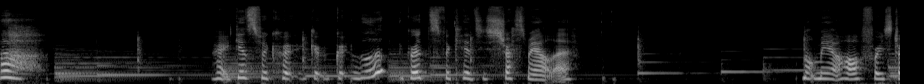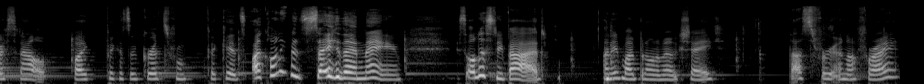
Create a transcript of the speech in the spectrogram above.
Ah. okay, grids for grids for kids. You stressed me out there. Not me at half free stressing out by because of grids from for kids. I can't even say their name. It's honestly bad. I need my banana milkshake. That's fruit enough, right?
